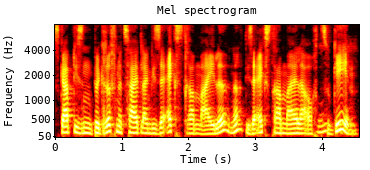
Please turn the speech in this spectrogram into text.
es gab diesen Begriff eine Zeit lang, diese Extrameile, ne, diese Extrameile auch mhm. zu gehen.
